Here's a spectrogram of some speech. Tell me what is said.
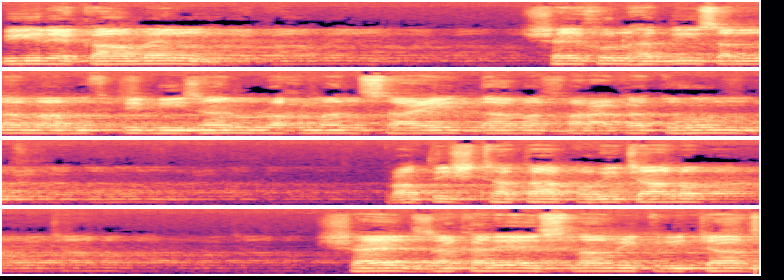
পীরে কামেল শেখুল হাদিস আল্লামা মুফতি মিজানুর রহমান সাঈদ দামাত বারাকাতুহুম, প্রতিষ্ঠাতা পরিচালক Sheikh Zakaria Islamic research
